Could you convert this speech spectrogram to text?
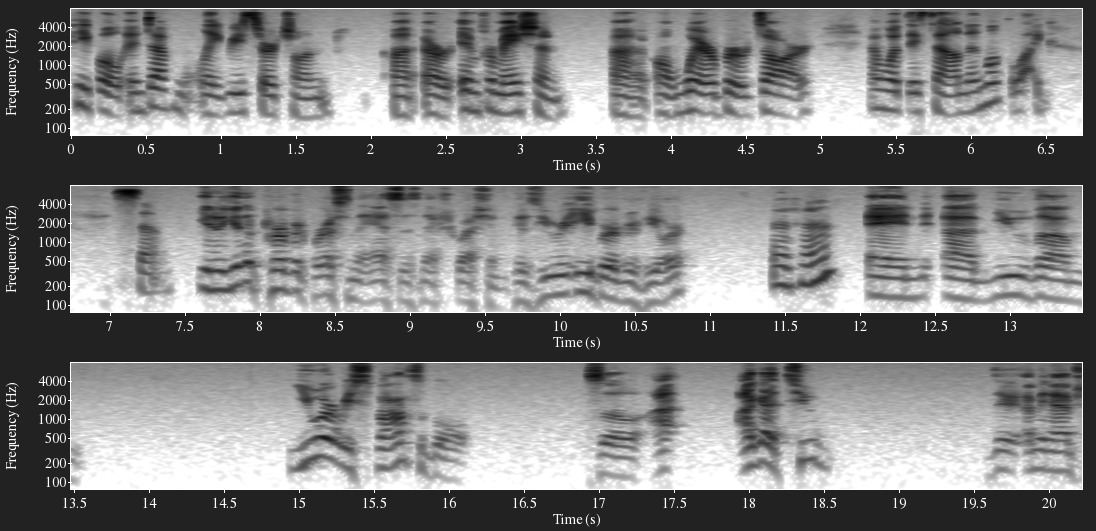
people indefinitely research on uh, or information uh, on where birds are and what they sound and look like. So you know, you're the perfect person to ask this next question because you were eBird reviewer, mm-hmm. and uh, you've um, you are responsible. So I I got two there. I mean, I have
